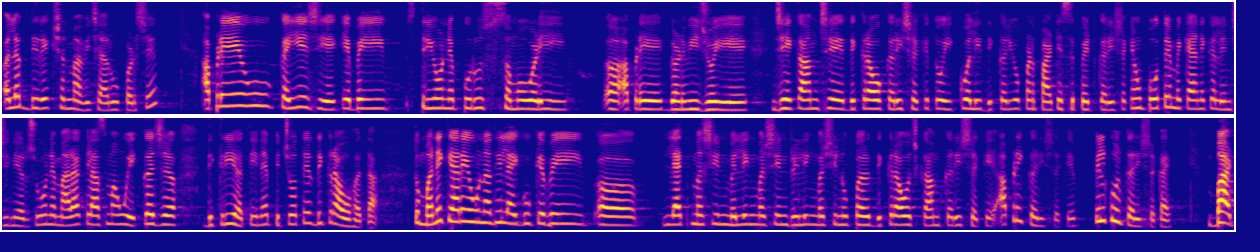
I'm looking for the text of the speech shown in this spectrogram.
અલગ ડિરેક્શનમાં વિચારવું પડશે. આપણે એવું કહીએ છીએ કે ભાઈ સ્ત્રીઓને પુરુષ સમોવડી આપણે ગણવી જોઈએ. જે કામ છે દીકરાઓ કરી શકે તો ઇક્વલી દીકરીઓ પણ પાર્ટિસિપેટ કરી શકે. હું પોતે મિકેનિકલ એન્જિનિયર છું અને મારા ક્લાસમાં હું એક જ દીકરી હતી ને પિચોતેર દીકરાઓ હતા. તો મને ક્યારે એવું નથી લાગ્યું કે ભાઈ lathe machine milling machine drilling machine ઉપર દીકરાઓ જ કામ કરી શકે. આપણે કરી શકે. બિલકુલ કરી શકાય. બટ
